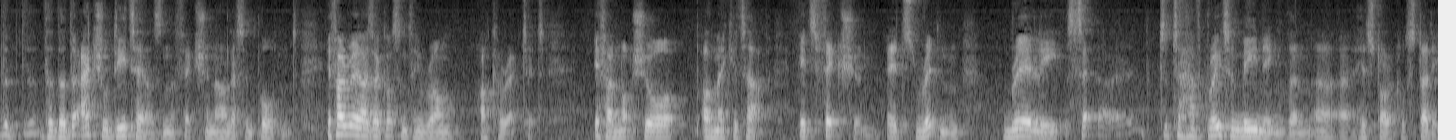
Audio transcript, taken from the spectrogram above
the, the, the, the actual details in the fiction are less important. If I realise I've got something wrong, I'll correct it. If I'm not sure, I'll make it up. It's fiction. It's written really uh, to, to have greater meaning than a, a historical study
